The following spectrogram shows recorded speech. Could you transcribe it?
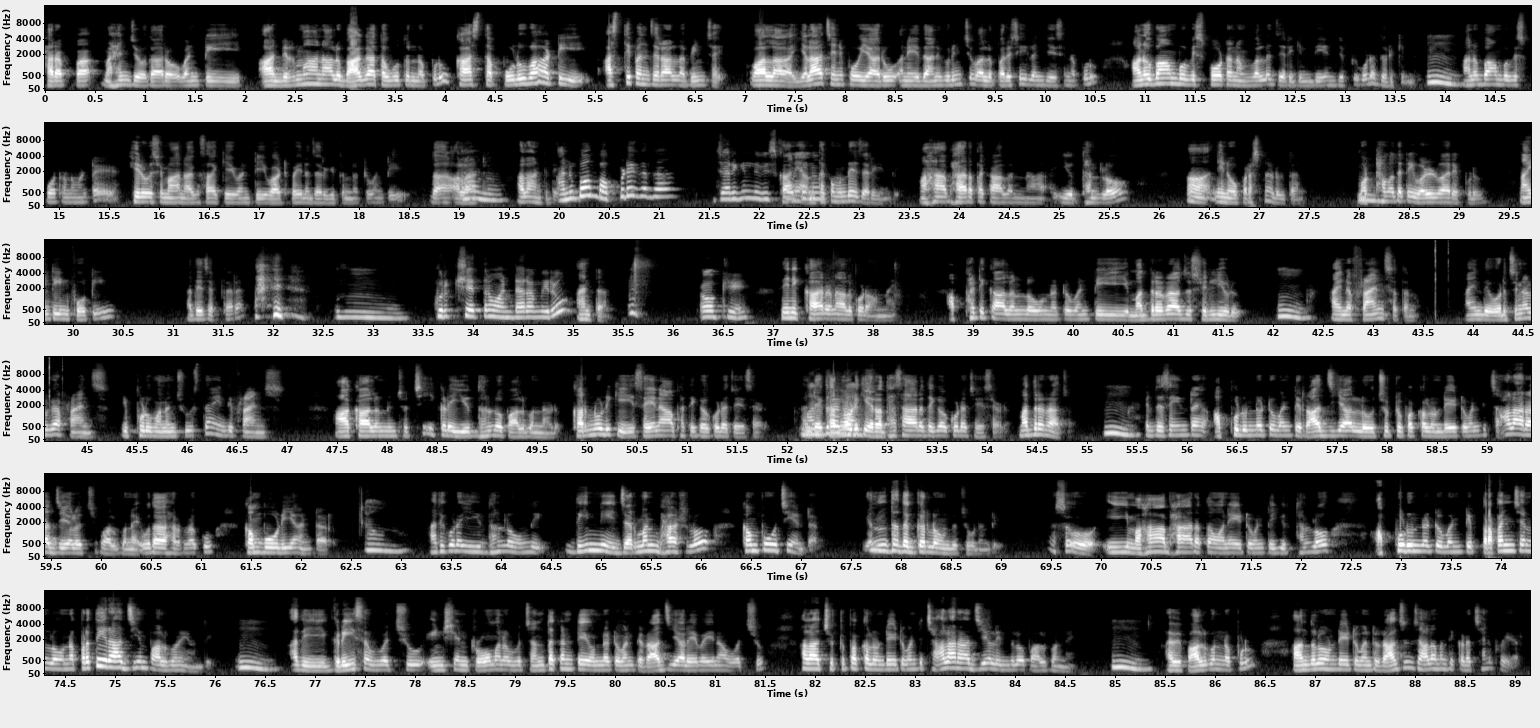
హరప్ప మహంజోదారో వంటి ఆ నిర్మాణాలు బాగా తవ్వుతున్నప్పుడు కాస్త పొడువాటి అస్థిపంజరాలు లభించాయి. వాళ్ళ ఎలా చనిపోయారు అనే దాని గురించి వాళ్ళు పరిశీలన చేసినప్పుడు అణుబాంబు విస్ఫోటనం వల్ల జరిగింది అని చెప్పి కూడా దొరికింది. ఉమ్, అణుబాంబు విస్ఫోటనం అంటే హిరోషిమా నాగసాకి వంటి వాటిపైన జరుగుతున్నటువంటి అలాంటి. అలాంటిది. అణుబాంబు అప్పుడే కదా జరిగింది కానీ అంతకు ముందే జరిగింది. మహాభారత కాలం యుద్ధంలో ఆ, నేను ఒక ప్రశ్న అడుగుతాను. మొట్టమొదటి వరల్డ్ వార్ ఎప్పుడు? Nineteen fourteen. అదే చెప్తారా? కురుక్షేత్రం అంటారా మీరు? అంటాను. ఓకే. దీనికి కారణాలు కూడా ఉన్నాయి. అప్పటి కాలంలో ఉన్నటువంటి మద్రరాజు శల్యుడు ఆయన ఫ్రాన్స్ అతను. ఆయనది ఒరిజినల్గా ఫ్రాన్స్. ఇప్పుడు మనం చూస్తే ఆయనది ఫ్రాన్స్. ఆ కాలం నుంచి వచ్చి ఇక్కడ ఈ యుద్ధంలో పాల్గొన్నాడు. కర్ణుడికి సేనాపతిగా కూడా చేశాడు. అంటే. కర్ణుడికి రథసారథిగా కూడా చేశాడు. మద్రరాజు. అట్ ద సేమ్ టైం అప్పుడు ఉన్నటువంటి రాజ్యాల్లో చుట్టుపక్కల ఉండేటువంటి చాలా రాజ్యాలు వచ్చి పాల్గొన్నాయి. ఉదాహరణకు కంబోడియా అంటారు. అది కూడా ఈ యుద్ధంలో ఉంది. దీన్ని జర్మన్ భాషలో కంపూచి అంటారు. ఎంత దగ్గరలో ఉందో చూడండి. సో ఈ మహాభారతం అనేటువంటి యుద్ధంలో అప్పుడున్నటువంటి ప్రపంచంలో ఉన్న ప్రతి రాజ్యం పాల్గొనే ఉంది. ఉమ్, అది గ్రీస్ అవ్వచ్చు ఏన్షియంట్ రోమన్ అవ్వచ్చు అంతకంటే ఉన్నటువంటి రాజ్యాలు ఏవైనా అవ్వచ్చు అలా చుట్టుపక్కల ఉండేటువంటి చాలా రాజ్యాలు ఇందులో పాల్గొన్నాయి. అవి పాల్గొన్నప్పుడు అందులో ఉండేటువంటి రాజులు చాలా మంది ఇక్కడ చనిపోయారు.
